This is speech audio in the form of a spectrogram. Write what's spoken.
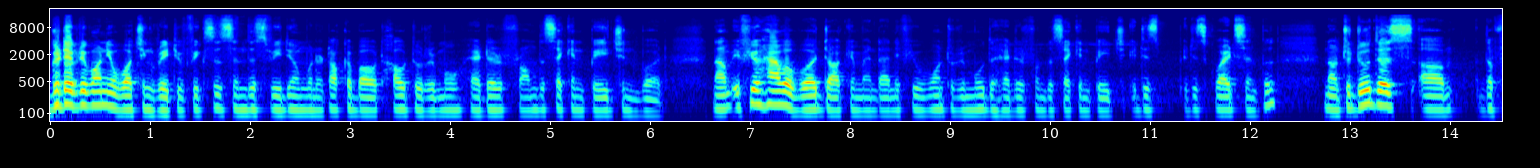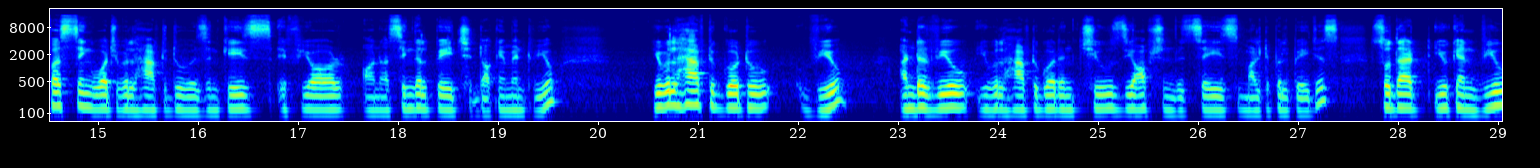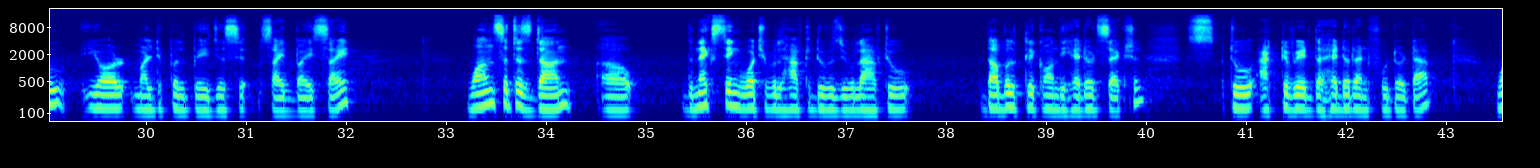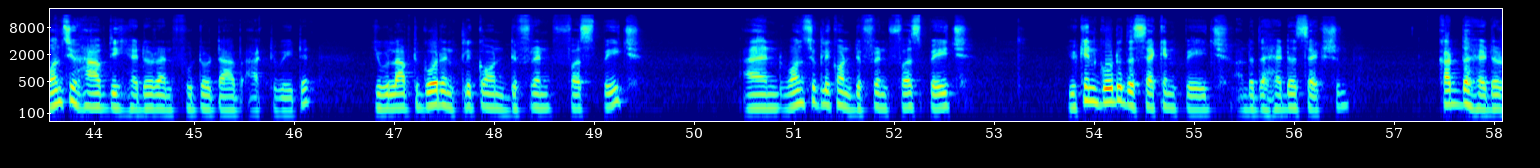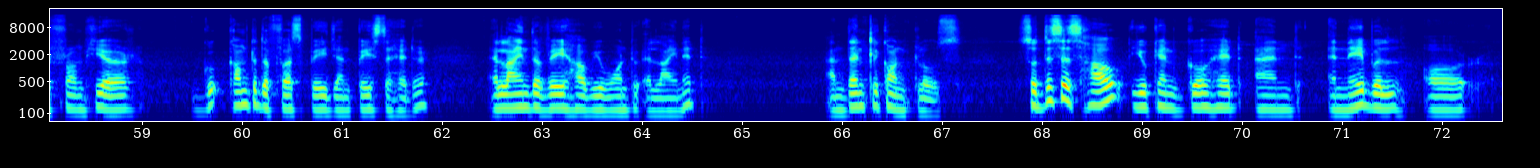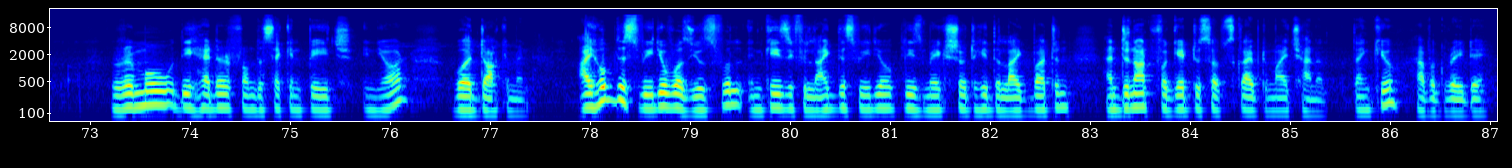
Good everyone, you're watching Tube Fixes. In this video, I'm going to talk about how to remove header from the second page in Word. Now, if you have a Word document and if you want to remove the header from the second page, it is it is quite simple. Now, to do this, um, the first thing what you will have to do is in case if you're on a single page document view, you will have to go to View. Under View, you will have to go ahead and choose the option which says multiple pages so that you can view your multiple pages side by side. Once it is done uh, the next thing what you will have to do is you will have to double click on the header section to activate the header and footer tab. Once you have the header and footer tab activated you will have to go ahead and click on different first page. And once you click on different first page you can go to the second page under the header section cut the header from here go, come to the first page and paste the header align the way how you want to align it and then click on close. So this is how you can go ahead and enable or remove the header from the second page in your word document i hope this video was useful. In case if you like this video please make sure to hit the like button and do not forget to subscribe to my channel. Thank you. Have a great day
